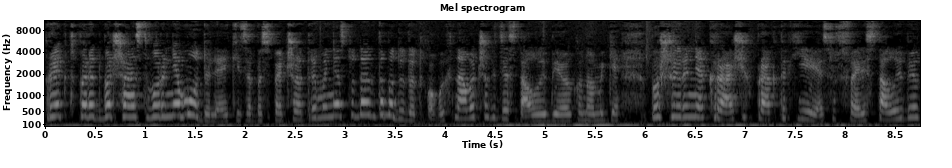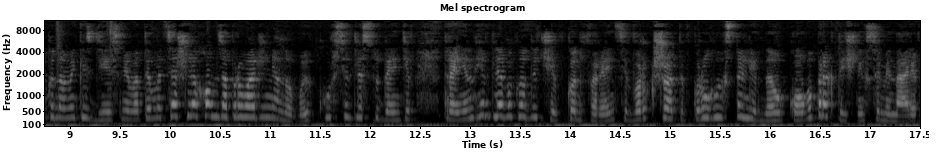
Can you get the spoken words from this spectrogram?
Проєкт передбачає створення модуля, який забезпечує отримання студентами додаткових навичок зі сталої біоекономіки. Поширення кращих практик ЄС у сфері сталої біоекономіки здійснюватиметься шляхом запровадження нових курсів для студентів, тренінгів для викладачів, конференцій, воркшопів, круглих столів, науково-практичних семінарів.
